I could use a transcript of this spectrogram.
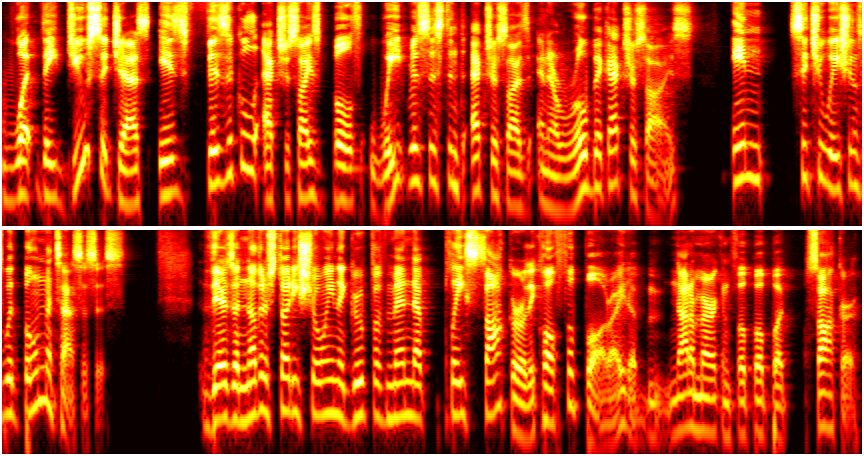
what they do suggest is physical exercise, both weight resistant exercise and aerobic exercise, in situations with bone metastasis. There's another study showing a group of men that play soccer, they call football, right? Uh, not American football, but soccer.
